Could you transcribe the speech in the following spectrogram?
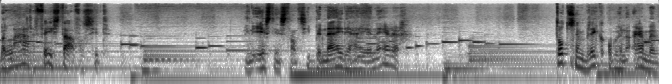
beladen feesttafels zitten. In eerste instantie benijdde hij hen erg. Tot zijn blik op hun armen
